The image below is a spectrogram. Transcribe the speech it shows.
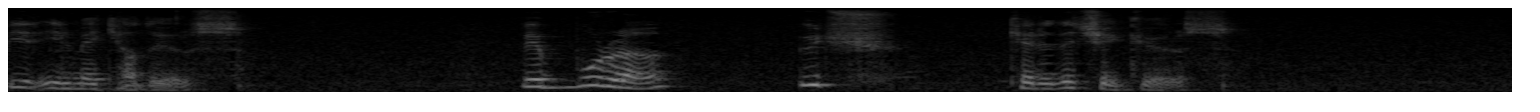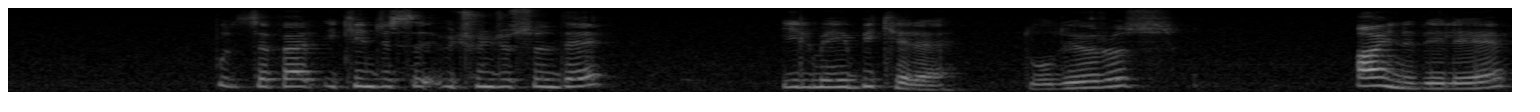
bir ilmek alıyoruz ve bura 3 kere de çekiyoruz. Bu sefer ikincisi, üçüncüsünde ilmeği bir kere doluyoruz. Aynı deliğe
